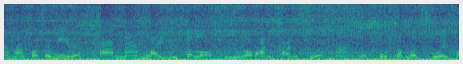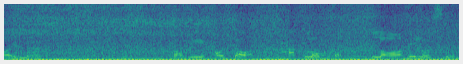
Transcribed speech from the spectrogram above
นะคะ ก็จะมีแบบทานน้ำไหลอยู่ตลอดวิวระหว่างทางสวยมาก เราพูดคำว่าสวยบ่อยมาก ตอนนี้เขาจอดพักลมกันรอให้รถสูง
